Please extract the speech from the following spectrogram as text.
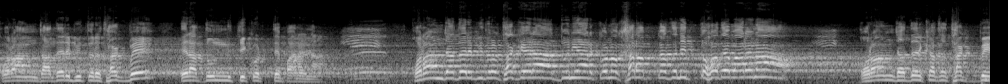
কোরআন যাদের ভিতরে থাকবে, এরা দুর্নীতি করতে পারে না। কোরআন যাদের ভিতরে থাকে, এরা দুনিয়ার কোনো খারাপ কাজে লিপ্ত হতে পারে না। কোরআন যাদের কাছে থাকবে,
